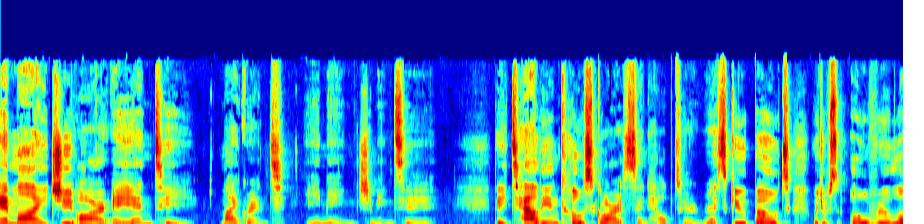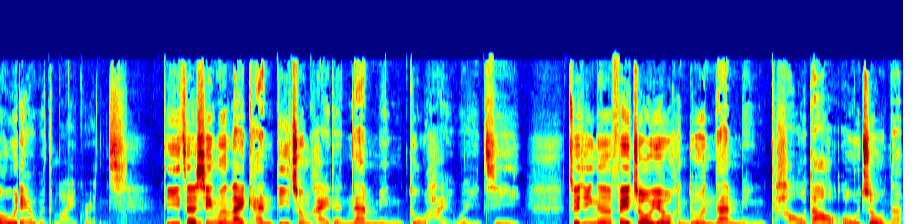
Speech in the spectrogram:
M-I-G-R-A-N-T, migrant, 移民是名词。The Italian Coast Guard sent help to a rescue boat which was overloaded with migrants. 第一则新闻来看地中海的难民渡海危机。最近呢，非洲又有很多难民逃到欧洲，那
